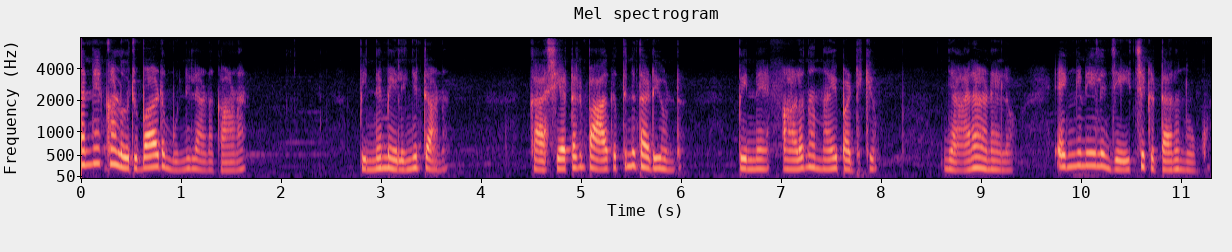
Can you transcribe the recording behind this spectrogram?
തന്നെക്കാൾ ഒരുപാട് മുന്നിലാണ് കാണാൻ. പിന്നെ മെലിഞ്ഞിട്ടാണ്. കാശിയേട്ടൻ പാകത്തിന് തടിയുണ്ട്. പിന്നെ ആൾ നന്നായി പഠിക്കും. ഞാനാണേലോ. എങ്ങനെയും ജയിച്ച് കിട്ടാനും നോക്കും.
